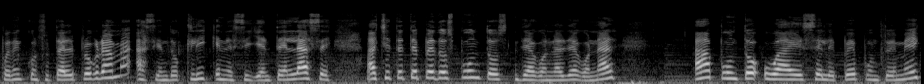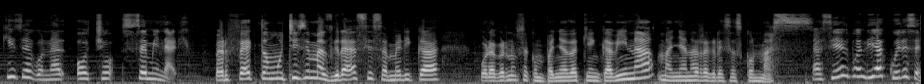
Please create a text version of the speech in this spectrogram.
Pueden consultar el programa haciendo clic en el siguiente enlace http dos puntos diagonal diagonal a.uaslp.mx diagonal 8 seminario. Perfecto, muchísimas gracias América por habernos acompañado aquí en cabina. Mañana regresas con más. Así es, buen día, cuídese.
